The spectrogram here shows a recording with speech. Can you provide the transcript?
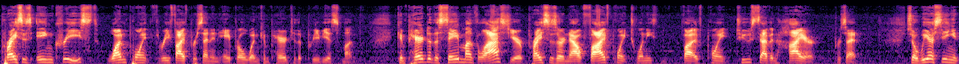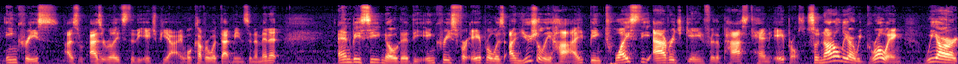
Prices increased 1.35% in April when compared to the previous month. Compared to the same month last year, prices are now 5.20 5.27 higher percent. So we are seeing an increase as, as it relates to the HPI. We'll cover what that means in a minute. NBC noted the increase for April was unusually high, being twice the average gain for the past 10 Aprils. So not only are we growing, we are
